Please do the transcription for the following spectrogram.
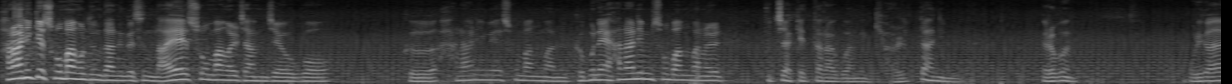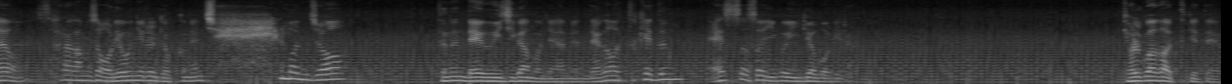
하나님께 소망을 둔다는 것은 나의 소망을 잠재우고 그 하나님의 소망만을 그분의 하나님 소망만을 붙잡겠다라고 하는 결단입니다. 여러분 우리가요 살아가면서 어려운 일을 겪으면 제일 먼저 드는 내 의지가 뭐냐면 내가 어떻게든 애써서 이거 이겨버리라. 결과가 어떻게 돼요?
